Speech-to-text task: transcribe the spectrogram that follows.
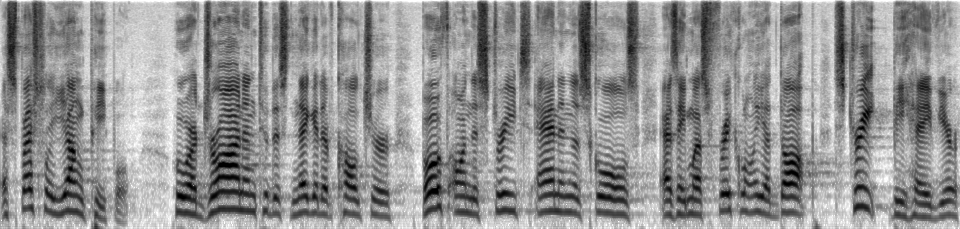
especially young people who are drawn into this negative culture both on the streets and in the schools as they must frequently adopt street behavior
